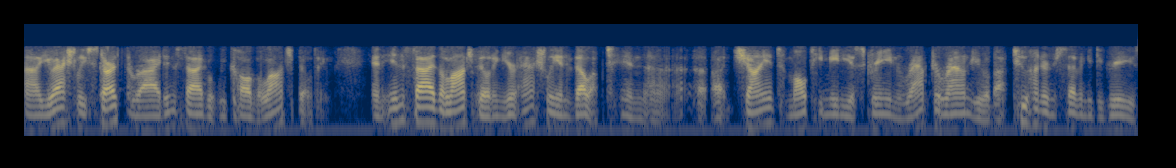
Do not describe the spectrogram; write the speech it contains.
Uh, you actually start the ride inside what we call the launch building, and inside the launch building, you're actually enveloped in a, a giant multimedia screen wrapped around you about 270 degrees,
